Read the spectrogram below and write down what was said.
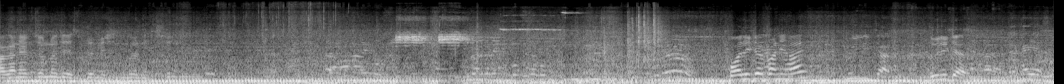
বাগানের জন্য যে স্প্রে মেশিনগুলো নিচ্ছি। কয় লিটার পানি হয়? দুই লিটার। দুই লিটার? আছে।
